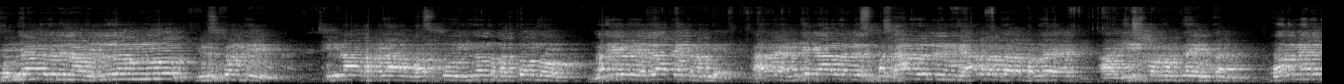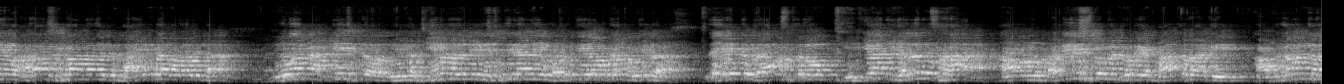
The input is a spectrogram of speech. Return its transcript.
ಜಂಜಾಟದಲ್ಲಿ ನಾವು ಎಲ್ಲವನ್ನೂ ಇಳಿಸ್ಕೊಳ್ತೀವಿ ಚಿನ್ನಾಭರಣ ವಸ್ತು, ಇನ್ನೊಂದು ಮತ್ತೊಂದು ಮನೆಗಳು ಎಲ್ಲ ಬೇಕು ನಮಗೆ. ಆದ್ರೆ ಅಂತ್ಯಕಾಲದಲ್ಲಿ ಸ್ಮಶಾನದಲ್ಲಿ ನಿಮ್ಗೆ ಯಾರು ಬರ್ತಾರಪ್ಪ ಅಂದ್ರೆ ಆ ಈಶ್ವರನಂತೆ ಇರ್ತಾನೆ. ಹೋದ ಮೇಲೆ ನೀವು ಹರ ಶಿವಾನಂದಕ್ಕೆ ಬಾಯಿ ಕೂಡ ಬರೋದಿಲ್ಲ. ಇವಾಗ ಅಟ್ಲೀಸ್ಟ್ ನಿಮ್ಮ ಜೀವನದಲ್ಲಿ ದಿನ ನೀವು ಬದುಕಿರೋ ಕೂಡ ಗೊತ್ತಿಲ್ಲ. ದಯವಿಟ್ಟು ಗ್ರಾಮಸ್ಥರು ಇತ್ಯಾದಿ ಎಲ್ಲರೂ ಸಹ ಆ ಒಂದು ಪರಮೇಶ್ವರನ ಪಾತ್ರರಾಗಿ ಆ ಭಗವಂತನ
